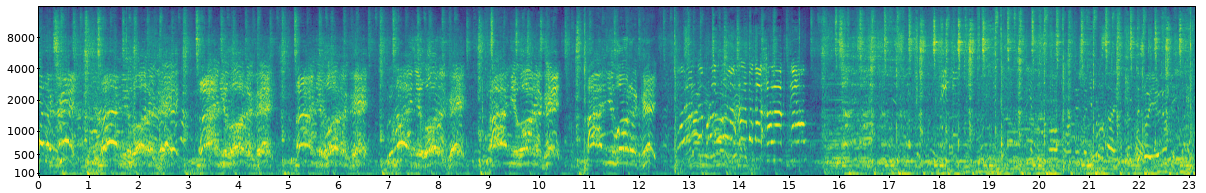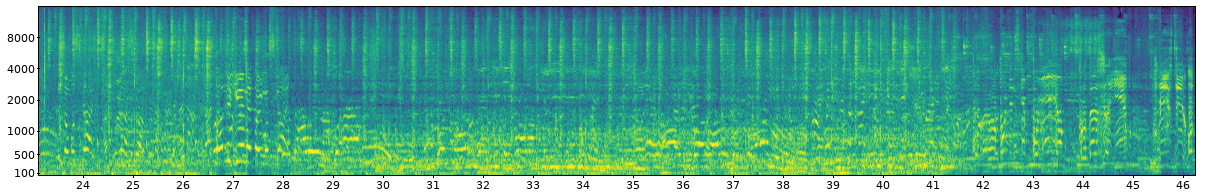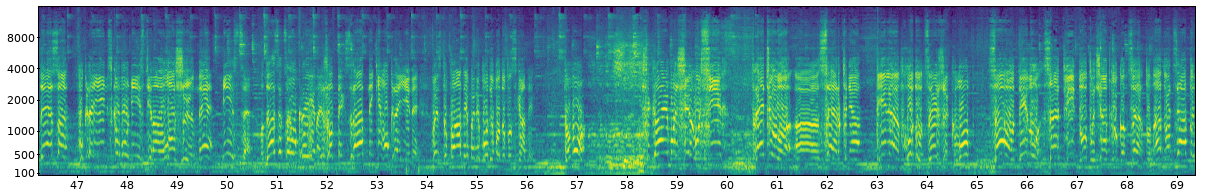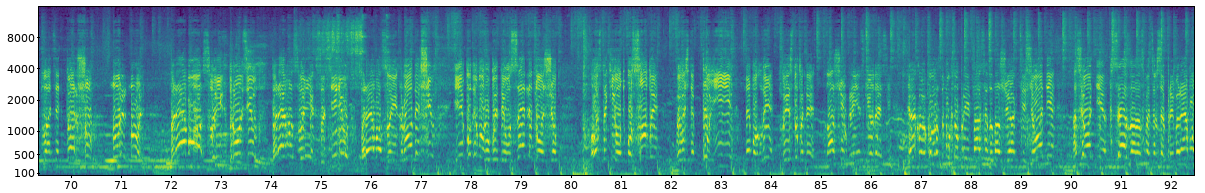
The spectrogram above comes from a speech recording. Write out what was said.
москаль? путінським повіям про те, що їм в місті Одеса, в українському місті, наголошую, не місце. Одеса це Україна, і жодних зрадників України виступати ми не будемо допускати. Тому чекаємо ще усіх 3 е, серпня біля входу в цей же клуб за годину, за дві до початку концерту на 20.21.00. Беремо своїх друзів, беремо своїх сусідів, беремо своїх родичів і будемо робити усе для того, щоб ось такі от особи, вибачте, повії не могли виступити в нашій українській Одесі. Дякую кожному, хто приєднався до нашої акції сьогодні. На сьогодні все. Зараз ми це все приберемо.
